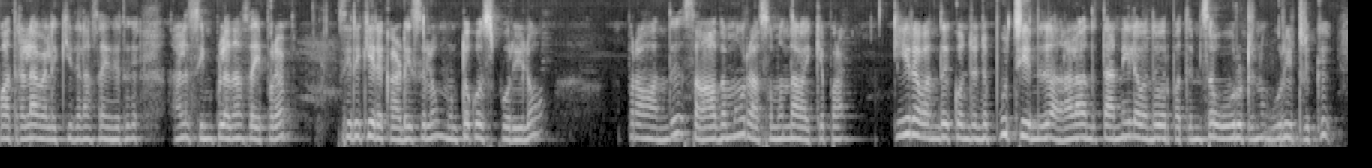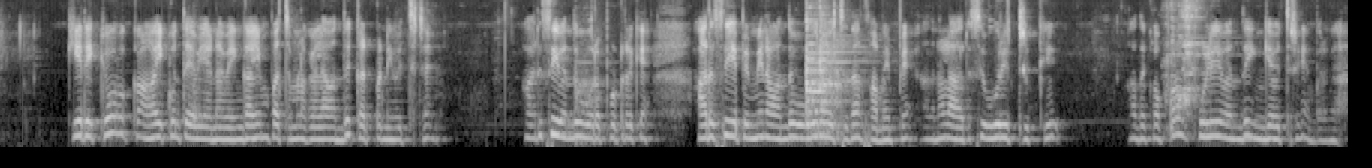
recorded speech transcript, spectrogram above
பாத்திரம்லாம் விளக்கி இதெல்லாம் செஞ்சதுக்கு அதனால் சிம்பிளாக தான் செய்ய போகிறேன் சிறுகீரை கடைசலும் முட்டைக்கோஸ் பொரியலும் அப்புறம் வந்து சாதமும் ரசமும் தான் வைக்க போகிறேன் கீரை வந்து கொஞ்சம் கொஞ்சம் பூச்சி இருந்தது. அதனால் வந்து தண்ணியில் வந்து ஒரு பத்து நிமிஷம் ஊறிட்டுன்னு ஊறிட்டுருக்கு. கீரைக்கும் காய்க்கும் தேவையான வெங்காயம் பச்சை மிளகாயெல்லாம் வந்து கட் பண்ணி வச்சுட்டேன். அரிசி வந்து ஊற போட்டிருக்கேன். அரிசி எப்பயுமே நான் வந்து ஊற வச்சு தான் சமைப்பேன். அதனால் அரிசி ஊறிட்டுருக்கு. அதுக்கப்புறம் புளி வந்து இங்கே வச்சுருக்கேன் பாருங்கள்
